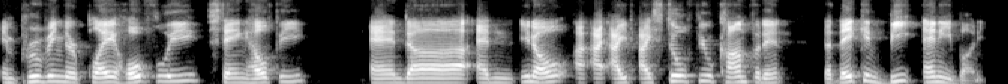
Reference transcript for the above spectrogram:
improving their play, hopefully staying healthy, and uh, and you know I, I I still feel confident that they can beat anybody.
